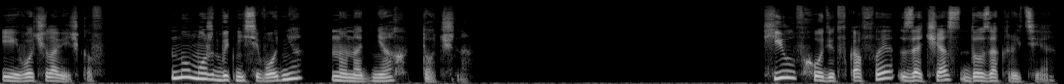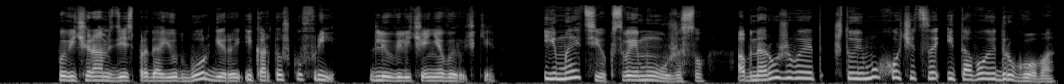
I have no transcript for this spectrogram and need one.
и его человечков. Ну, может быть, не сегодня, но на днях точно. Хилл входит в кафе за час до закрытия. По вечерам здесь продают бургеры и картошку фри для увеличения выручки. И Мэтью, к своему ужасу, обнаруживает, что ему хочется и того, и другого,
